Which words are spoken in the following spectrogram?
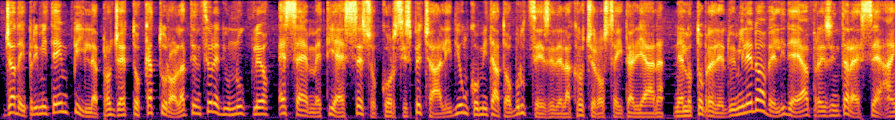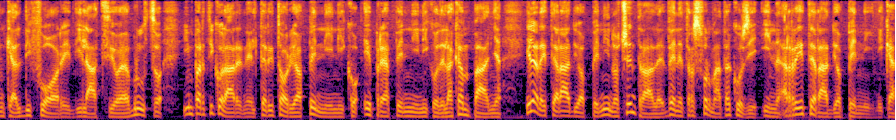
Già dai primi tempi il progetto catturò l'attenzione di un nucleo SMTS Soccorsi Speciali di un comitato abruzzese della Croce Rossa Italiana. Nell'ottobre del 2009 l'idea ha preso interesse anche al di fuori di Lazio e Abruzzo, in particolare nel territorio appenninico e preappenninico della Campania e la rete radio Appennino Appennino centrale venne trasformata così in rete radio appenninica.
